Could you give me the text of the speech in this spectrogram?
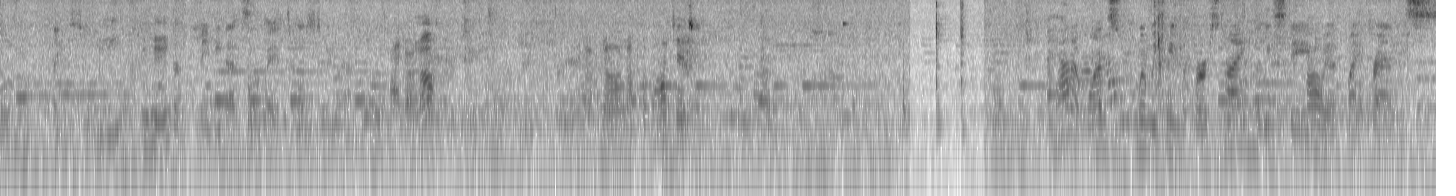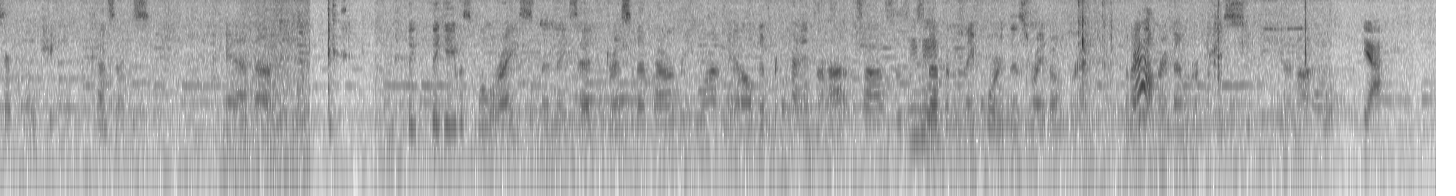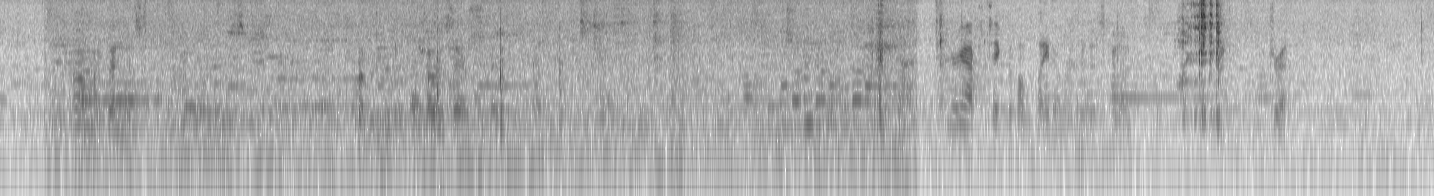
like soupy. But maybe that's the way it's supposed to be done. I don't know. I don't know enough about it. I had it once when we came the first time. We stayed Oh. with my friends' They're crunchy. cousins, and um, they, they gave us a bowl of rice, and then they said dress it up however you want. And they had all different kinds of hot sauces and mm-hmm. stuff, and then they poured this right over it. But I don't remember if it was soupy or not. Yeah. Oh my goodness. So is this. You're gonna have to take the whole plate over because it's gonna drip.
